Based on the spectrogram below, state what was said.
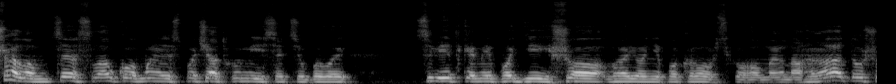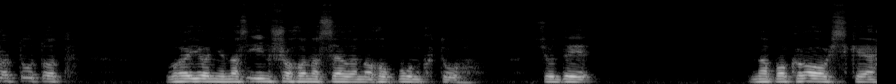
Шалом, це Славко. Ми з початку місяцю були свідками подій, що в районі Покровського Мирнограду, що тут, от в районі іншого населеного пункту, сюди на Покровське.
